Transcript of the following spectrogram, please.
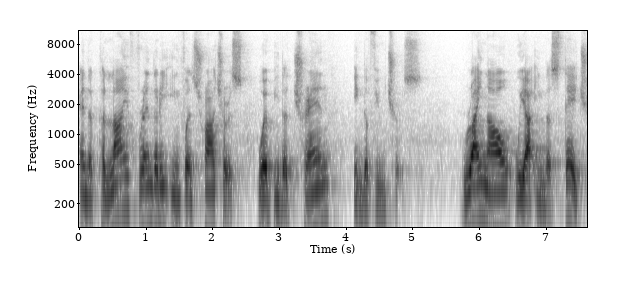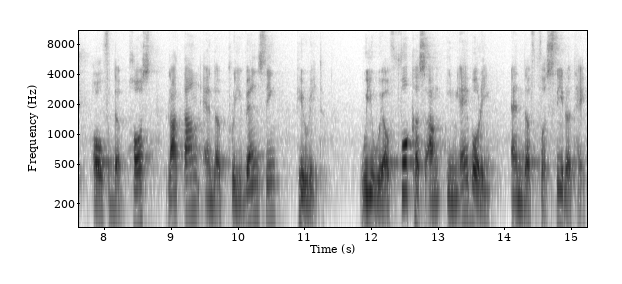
and client-friendly infrastructures will be the trend in the futures. Right now, we are in the stage of the post-lockdown and the prevention period. We will focus on enabling and facilitate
